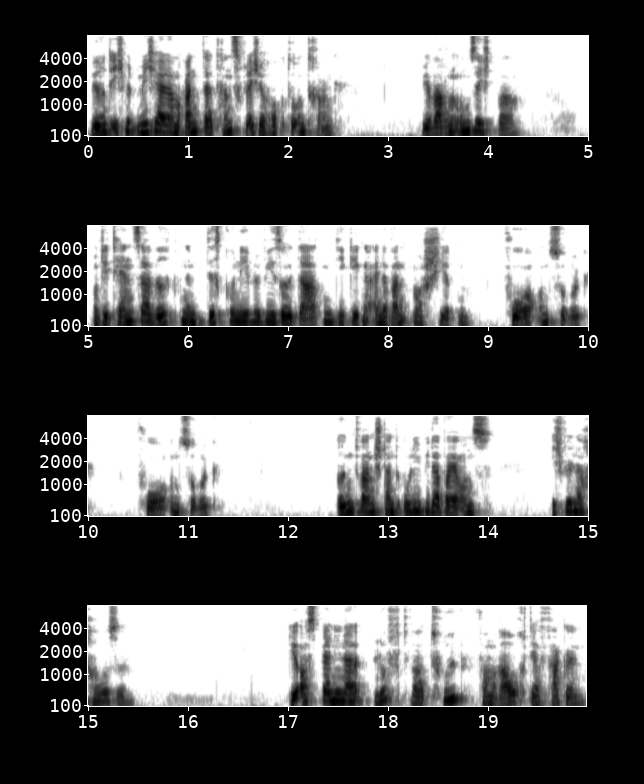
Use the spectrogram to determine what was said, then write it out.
während ich mit Michael am Rand der Tanzfläche hockte und trank. Wir waren unsichtbar, und die Tänzer wirkten im Diskonebel wie Soldaten, die gegen eine Wand marschierten, vor und zurück, vor und zurück. Irgendwann stand Uli wieder bei uns. Ich will nach Hause. Die Ostberliner Luft war trüb vom Rauch der Fackeln.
